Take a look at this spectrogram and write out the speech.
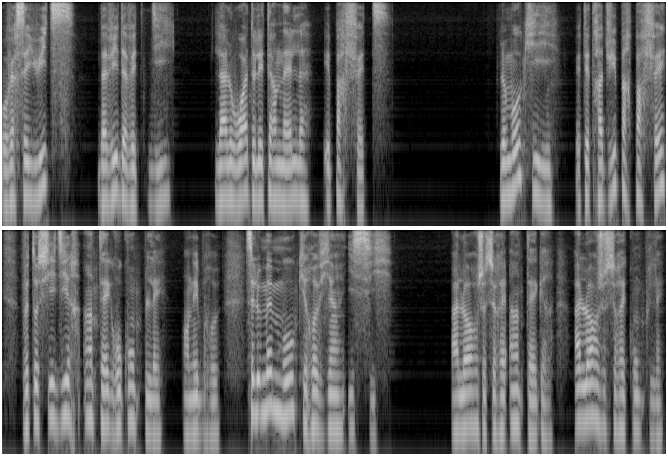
Au verset 8, David avait dit, La loi de l'Éternel est parfaite. Le mot qui était traduit par parfait veut aussi dire intègre ou complet en hébreu. C'est le même mot qui revient ici alors je serai intègre, alors je serai complet.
